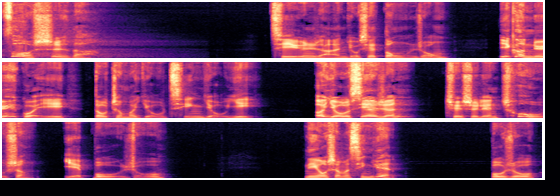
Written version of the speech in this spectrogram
做事的。戚云染有些动容，一个女鬼都这么有情有义，而有些人却是连畜生也不如。你有什么心愿？不如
